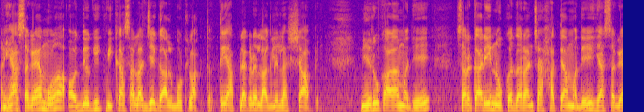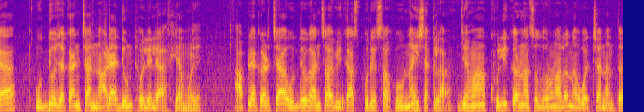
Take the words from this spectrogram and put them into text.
आणि ह्या सगळ्यामुळं औद्योगिक विकासाला जे गालबोट लागतं ते आपल्याकडे लागलेला शाप आहे. नेहरू काळामध्ये सरकारी नोकरदारांच्या हात्यामध्ये ह्या सगळ्या उद्योजकांच्या नाड्या देऊन ठेवलेल्या असल्यामुळे आपल्याकडच्या उद्योगांचा विकास पुरेसा होऊ नाही शकला. जेव्हा खुलीकरणाचं धोरण आलं नव्वदच्या नंतर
